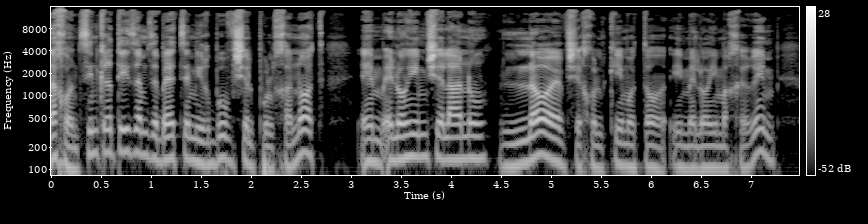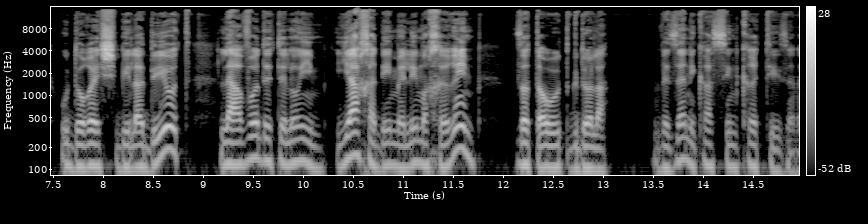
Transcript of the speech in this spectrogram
נכון, סינקרטיזם זה בעצם ערבוב של פולחנות. הם אלוהים שלנו לא אוהב שחולקים אותו עם אלוהים אחרים, הוא דורש בלעדיות. לעבוד את אלוהים יחד עם אלים אחרים, זו טעות גדולה. וזה נקרא סינקרטיזם.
